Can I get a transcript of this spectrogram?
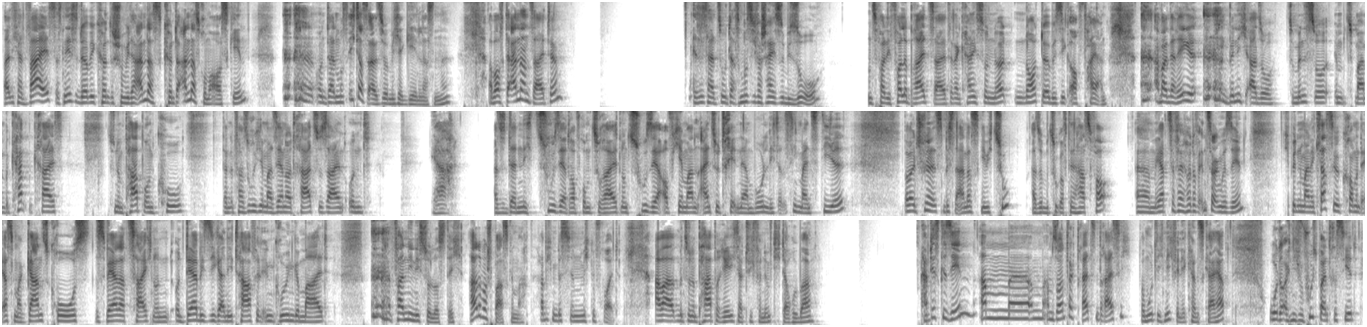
Weil ich halt weiß, das nächste Derby könnte schon wieder anders, könnte andersrum ausgehen. Und dann muss ich das alles über mich ergehen lassen. Ne? Aber auf der anderen Seite ist es halt so, das muss ich wahrscheinlich sowieso. Und zwar die volle Breitseite, dann kann ich so einen Nord-Derby-Sieg auch feiern. Aber in der Regel bin ich also, zumindest so im, zu meinem Bekanntenkreis, zu einem Pape und Co., dann versuche ich immer sehr neutral zu sein und ja, also dann nicht zu sehr drauf rumzureiten und zu sehr auf jemanden einzutreten, der am Boden liegt. Das ist nicht mein Stil. Bei meinen Schülern ist es ein bisschen anders, gebe ich zu. Also in Bezug auf den HSV. Ähm, ihr habt es ja vielleicht heute auf Instagram gesehen. Ich bin in meine Klasse gekommen und erstmal ganz groß das Werder-Zeichen und, und Derby-Sieger an die Tafel in grün gemalt. Fanden die nicht so lustig. Hat aber Spaß gemacht. Habe ich ein bisschen mich gefreut. Aber mit so einem Pape rede ich natürlich vernünftig darüber. Habt ihr es gesehen am, äh, am Sonntag 13.30 Uhr? Vermutlich nicht, wenn ihr keinen Sky habt. Oder euch nicht für Fußball interessiert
